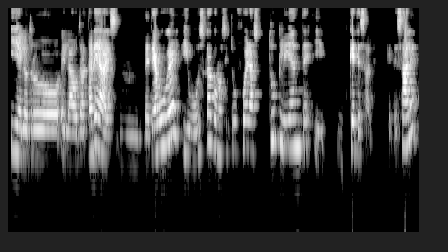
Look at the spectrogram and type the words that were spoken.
Y el otro, la otra tarea es mm, vete a Google y busca como si tú fueras tu cliente y qué te sale, qué te sale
